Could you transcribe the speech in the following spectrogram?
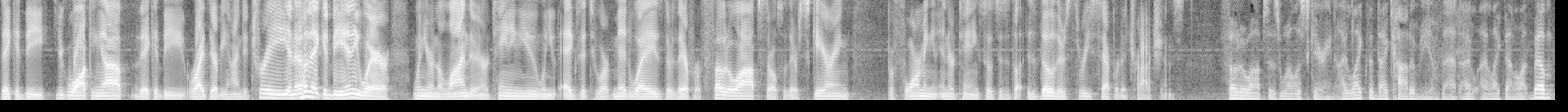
they could be you're walking up, they could be right there behind a tree, you know, they could be anywhere. When you're in the line, they're entertaining you. When you exit to our midways, they're there for photo ops. They're also there scaring performing and entertaining. So it's as, though there's three separate attractions. Photo ops as well as scaring. I like the dichotomy of that. I, I like that a lot. But um,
